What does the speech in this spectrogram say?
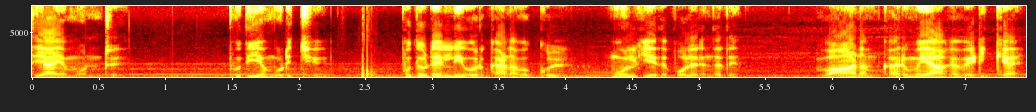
அத்தியாயம் ஒன்று. புதிய முடிச்சு. புதுடெல்லி ஒரு கனவுக்குள் மூழ்கியது போலிருந்தது. வானம் கருமையாக வெடிக்க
